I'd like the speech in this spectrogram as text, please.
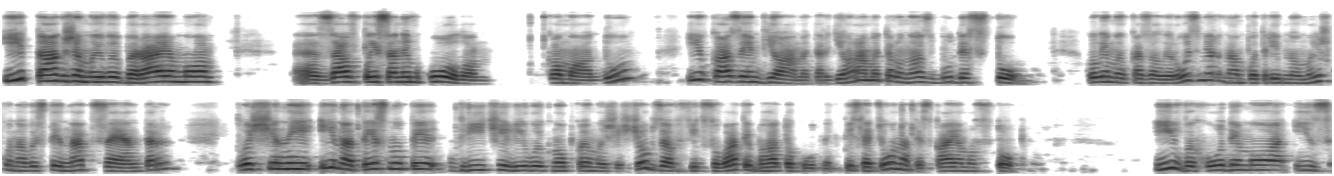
І також ми вибираємо е, за вписаним колом команду і вказуємо діаметр. Діаметр у нас буде 100. Коли ми вказали розмір, нам потрібно мишку навести на центр площини і натиснути двічі лівою кнопкою миші, щоб зафіксувати багатокутник. Після цього натискаємо Стоп. І виходимо із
